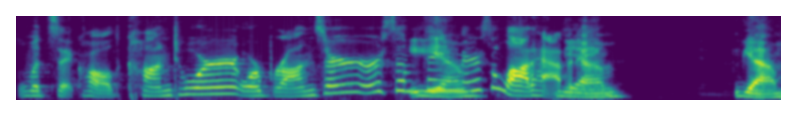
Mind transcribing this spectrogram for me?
what's it called? Contour or bronzer or something. Yeah. There's a lot happening. Yeah. Yeah.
